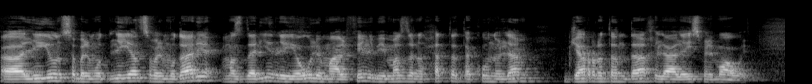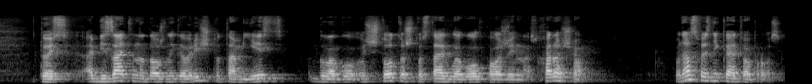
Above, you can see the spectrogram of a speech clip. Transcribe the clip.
Лиян Сабаль Мудари, Маздари, Лияули Маальфиль, Ви Маздаран Хатта Такуну Лям, Джарратан Дахиля Аля Исмиль Мауэль. То есть обязательно должны говорить, что там есть глагол, что-то, что ставит глагол в положение нас. Хорошо. У нас возникает вопрос.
